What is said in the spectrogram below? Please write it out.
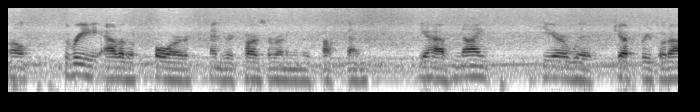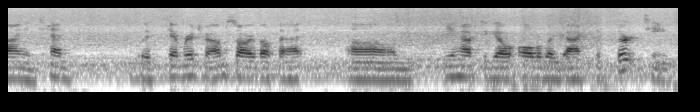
Well, three out of the four Hendrick cars are running in the top 10. You have ninth here with Geoffrey Bodine and 10th with Tim Richmond. I'm sorry about that. Um, you have to go all the way back to 13th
